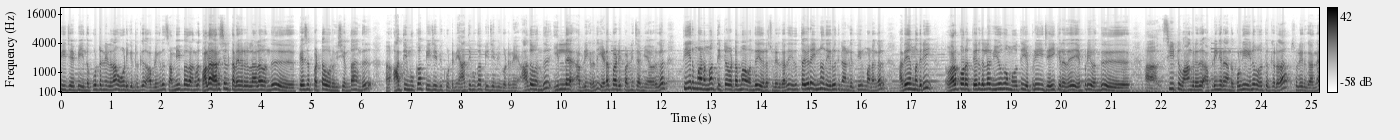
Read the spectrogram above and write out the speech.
பிஜேபி இந்த கூட்டணியில் தான் ஓடிக்கிட்டு இருக்கு அப்படிங்கிறது சமீப காலங்களில் பல அரசியல் தலைவர்களால் வந்து பேசப்பட்ட ஒரு விஷயம் தான் வந்து அதிமுக பிஜேபி கூட்டணி அதிமுக பிஜேபி கூட்டணி. அது வந்து இல்லை அப்படிங்கிறது எடப்பாடி பழனிசாமி அவர்கள் தீர்மானமாக திட்டவட்டமாக வந்து இதில் சொல்லியிருக்காரு. இது தவிர இன்னும் இந்த இருபத்தி நான்கு தீர்மானங்கள் அதே மாதிரி வரப்போகிற தேர்தலில் வியூகம் வகுத்து எப்படி ஜெயிக்கிறது எப்படி வந்து சீட்டு வாங்குறது அப்படிங்கிற அந்த கொள்கையிலும் வகுத்துக்கிறதா சொல்லியிருக்காங்க.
